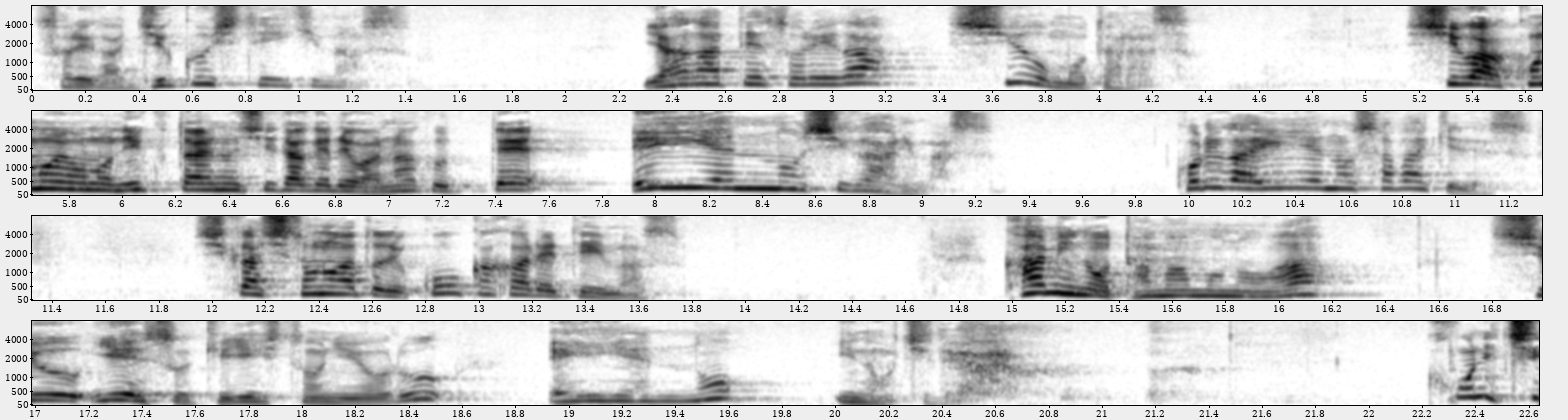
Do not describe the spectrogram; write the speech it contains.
それが熟していきます。やがてそれが死をもたらす。死はこの世の肉体の死だけではなくって永遠の死があります。これが永遠の裁きです。しかしその後でこう書かれています。神の賜物は主イエス・キリストによる永遠の命である。ここに違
